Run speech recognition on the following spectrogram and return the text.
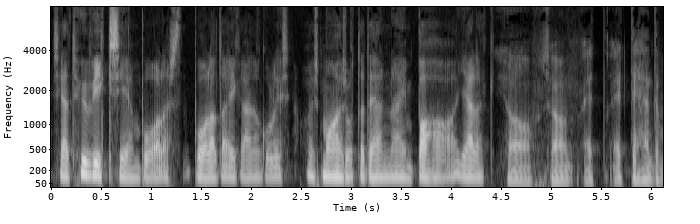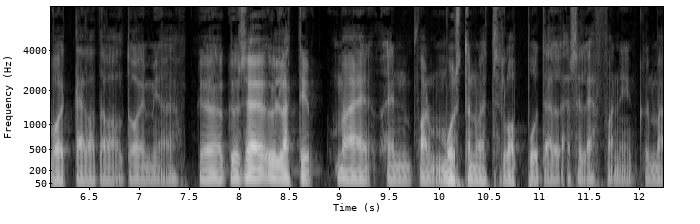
sieltä hyviksien puolesta, puolelta ikään kuin olisi, olisi mahdollisuutta tehdä näin pahaa jälkeen. Joo, se on, että ettehän te voi tällä tavalla toimia. Ja kyllä, kyllä se yllätti mä en, en var, muistanut, että se loppuu tällä se leffa, niin kyllä mä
